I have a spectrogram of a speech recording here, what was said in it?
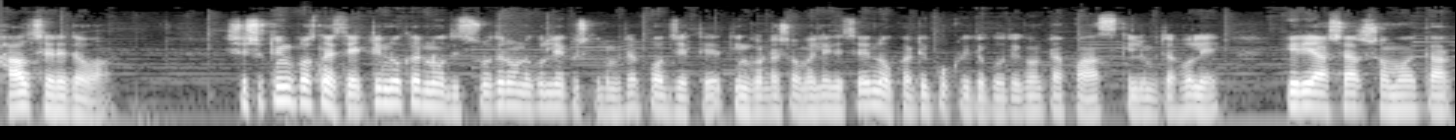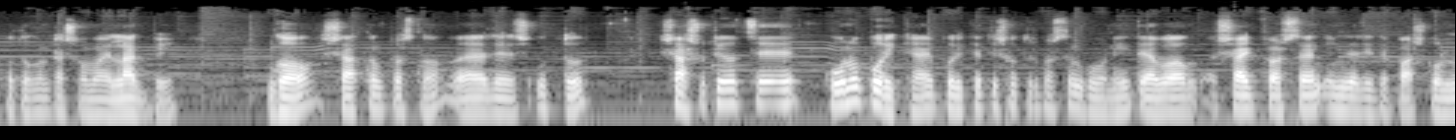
হাল ছেড়ে দেওয়া। ছেষট্টি প্রশ্ন আছে, একটি নৌকার নদী স্রোতের অনুকূলে একুশ কিলোমিটার পথ যেতে তিন ঘণ্টা সময় লেগেছে, নৌকাটি প্রকৃত গতি ঘণ্টা পাঁচ কিলোমিটার হলে ফিরে আসার সময় তার কত ঘণ্টা সময় লাগবে? গ, সাত নং প্রশ্ন উত্তর, সাতষট্টি হচ্ছে কোনো পরীক্ষায় পরীক্ষার্থী সত্তর পার্সেন্ট গণিত এবং ষাট পার্সেন্ট ইংরেজিতে পাশ করল।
